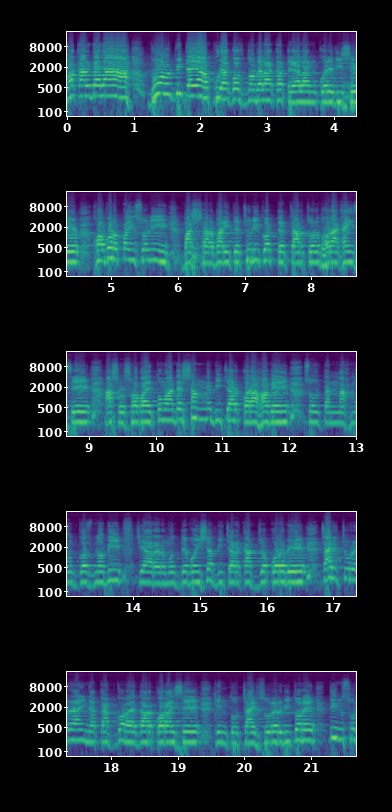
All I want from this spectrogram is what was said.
সকালবেলা ঢোল পিটাইয়া পুরা গজনব এলাকাতে এলান করে দিছে। খবর পাইছনি, বাদশার বাড়িতে চুরি করতে চার চোর ধরা খাইছে। আসো সবাই, তোমাদের সামনে বিচার করা হবে। সুলতান মাহমুদ গজনবী চেয়ারের মধ্যে বৈশা বিচার কার্য করবে। চার চোরের আইনা কাঠ গড়ায় দাঁড় করাইছে, কিন্তু চার চোরের ভিতরে তিন চোর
